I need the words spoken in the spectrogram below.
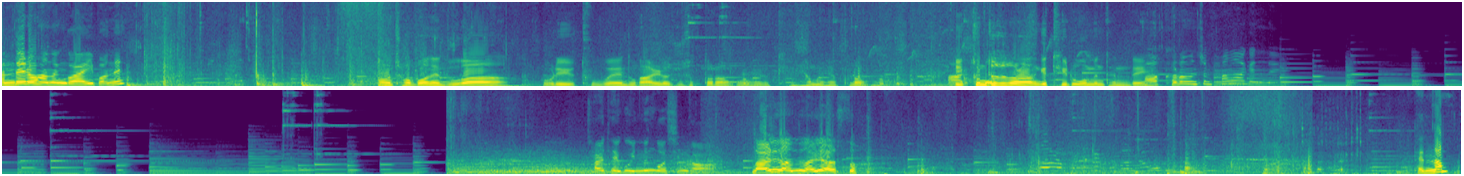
반대로 하는 거야 이번엔? 어 저번에 누가 우리 유튜브에 누가 알려주셨더라고 이렇게 한번 해보라고 아, 이끈 조절하는 게 뒤로 오면 된대 아 그러면 좀 편하겠네. 잘 되고 있는 것인가? 난리 났네 난리 났어. 됐남?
